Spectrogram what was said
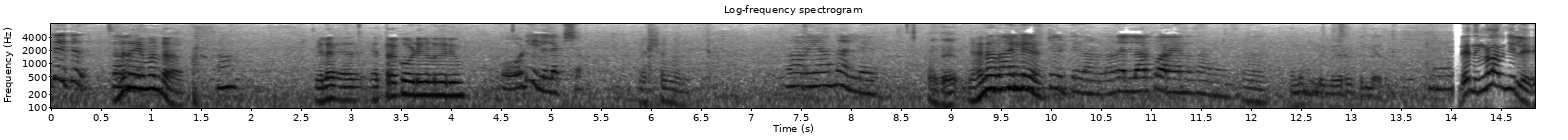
ഇത് ഡയമണ്ടാ വില എത്ര കോടികൾ വരും? കോടിയില്ല ലക്ഷം. ലക്ഷങ്ങൾ. അറിയാന്നല്ലേ അതെ. ഞാൻ അറിഞ്ഞില്ല. അറിയാവുന്ന നിങ്ങൾ അറിഞ്ഞില്ലേ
